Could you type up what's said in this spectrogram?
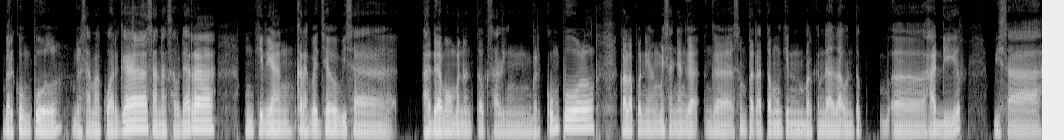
berkumpul bersama keluarga sanak saudara mungkin yang kerabat jauh bisa ada momen untuk saling berkumpul. Kalaupun yang misalnya nggak nggak sempat atau mungkin berkendala untuk uh, hadir bisa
